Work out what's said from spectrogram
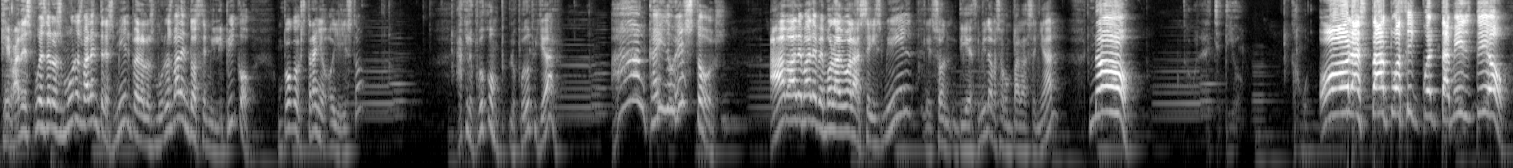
que va después de los muros valen 3.000, pero los muros valen 12.000 y pico. Un poco extraño. Oye, ¿y esto? Ah, que lo puedo, lo puedo pillar. Ah, han caído estos. Ah, vale, vale, me mola, me mola 6.000, que son 10.000, vamos a comprar la señal ¡No! leche, tío ¡Oh, la estatua 50.000, tío!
